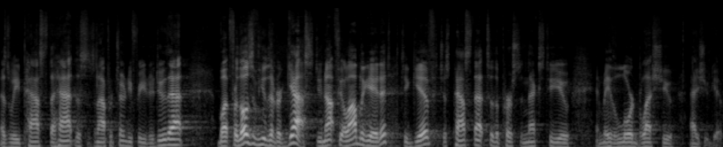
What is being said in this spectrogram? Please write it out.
as we pass the hat, this is an opportunity for you to do that. But for those of you that are guests, do not feel obligated to give. Just pass that to the person next to you, and may the Lord bless you as you give.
